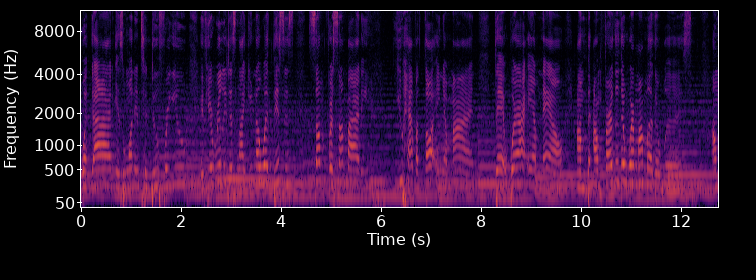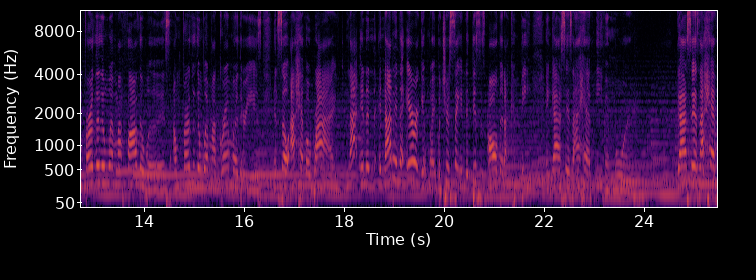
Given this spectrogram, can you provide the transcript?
what God is wanting to do for you, if you're really just like, you know what, this is some for somebody, you have a thought in your mind that where I am now, I'm, I'm further than where my mother was. I'm further than what my father was. I'm further than what my grandmother is. And so I have arrived, not in a, not in an arrogant way, but you're saying that this is all that I can be. And God says, I have even more. God says, I have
